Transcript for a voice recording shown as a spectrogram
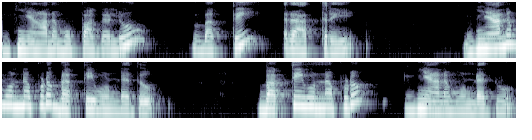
జ్ఞానము పగలు భక్తి రాత్రి. జ్ఞానం ఉన్నప్పుడు భక్తి ఉండదు. భక్తి ఉన్నప్పుడు జ్ఞానం ఉండదు.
